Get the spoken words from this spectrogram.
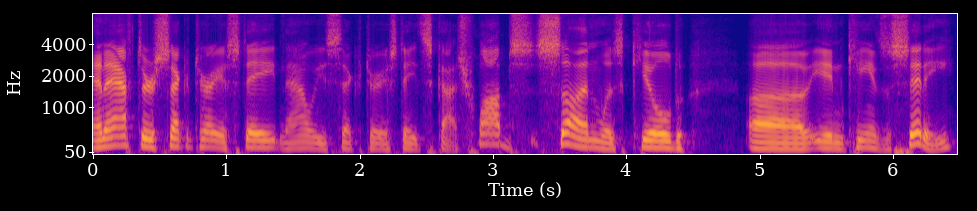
And after Secretary of State, now he's Secretary of State Scott Schwab's son was killed uh, in Kansas City,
